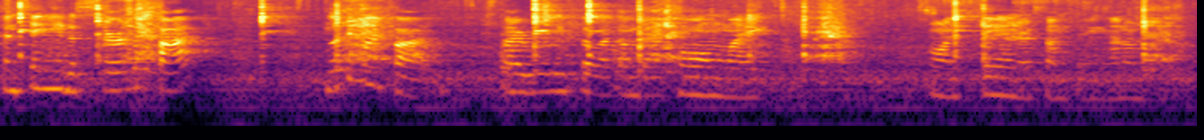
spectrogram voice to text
Continue to stir the pot. Look at my pot. I really feel like I'm back home like on sand or something. I don't know.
